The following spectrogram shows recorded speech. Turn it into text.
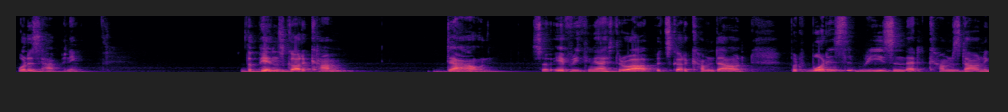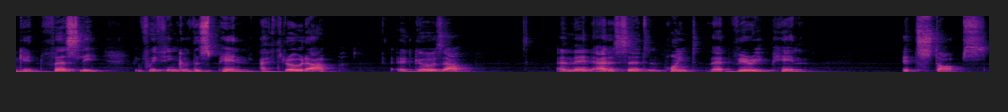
what is happening? The pen's got to come down. So everything I throw up, it's got to come down. But what is the reason that it comes down again? Firstly, if we think of this pen, I throw it up, it goes up, and then at a certain point, that very pen it stops.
